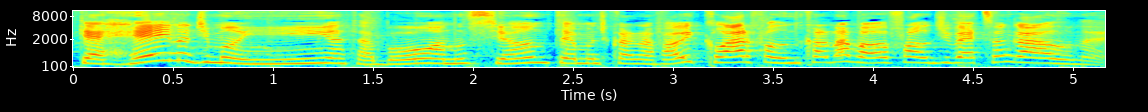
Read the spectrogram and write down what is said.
que é Reino de Manhinha, tá bom? Anunciando o tema de Carnaval. E claro, falando de Carnaval, eu falo de Ivete Sangalo, né?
